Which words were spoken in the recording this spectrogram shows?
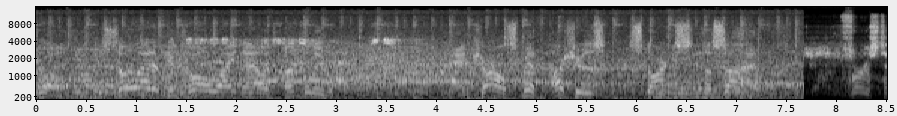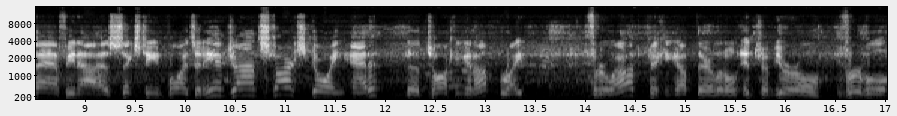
control. It's so out of control right now, it's unbelievable. And Charles Smith ushers Starks aside. First half, he now has 16 points, and he and John Starks going at it, uh, talking it up right throughout, picking up their little intramural verbal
